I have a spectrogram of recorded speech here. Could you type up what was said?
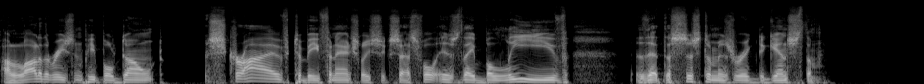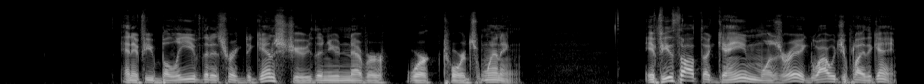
A lot of the reason people don't strive to be financially successful is they believe that the system is rigged against them. And if you believe that it's rigged against you, then you never work towards winning. If you thought the game was rigged, why would you play the game?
